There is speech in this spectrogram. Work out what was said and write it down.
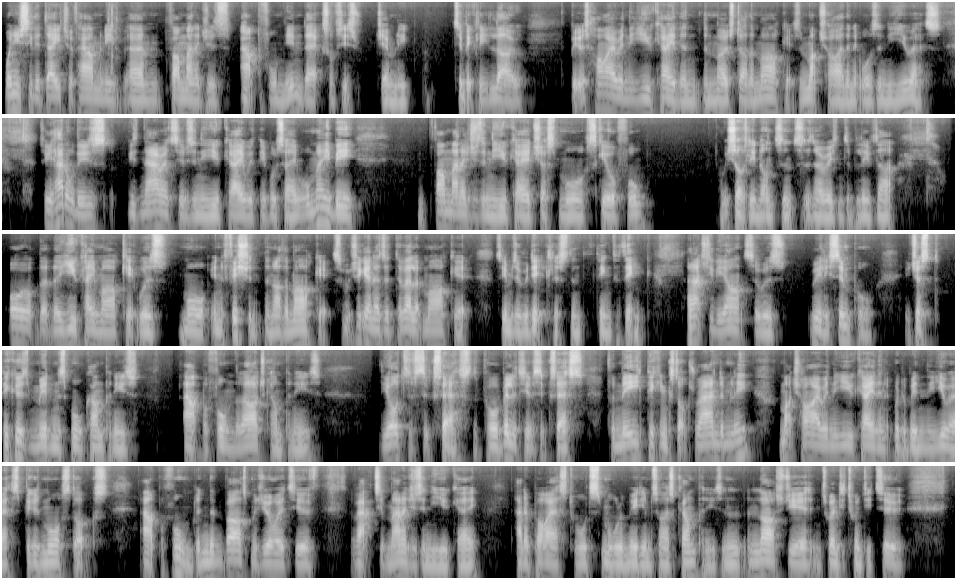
when you see the data of how many um, fund managers outperform the index, obviously it's generally typically low, but it was higher in the UK than, than most other markets and much higher than it was in the US. So you had all these these narratives in the UK with people saying, well, maybe fund managers in the UK are just more skillful, which is obviously nonsense. There's no reason to believe that or that the UK market was more inefficient than other markets, which again, as a developed market, seems a ridiculous thing to think. And actually, the answer was really simple. It's just because mid and small companies outperform the large companies, the odds of success, the probability of success for me picking stocks randomly, much higher in the UK than it would have been in the US because more stocks outperformed. And the vast majority of, of active managers in the UK had a bias towards small and medium sized companies. And, and last year in 2022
